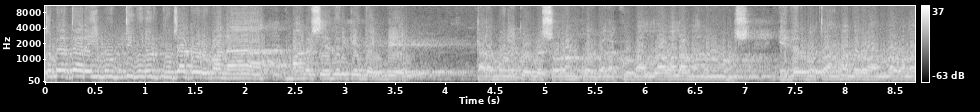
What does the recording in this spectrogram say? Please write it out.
তোমরা তো আর এই মূর্তিগুলোর পূজা করবা না। মানুষ এদেরকে দেখবে। তারা মনে করবে স্মরণ করবে না, খুব আল্লাহওয়ালা মানুষ। এদের মতো আমাদেরও আল্লাহওয়ালা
